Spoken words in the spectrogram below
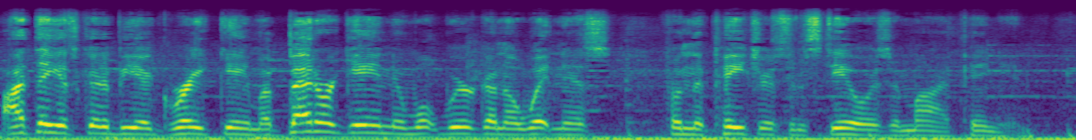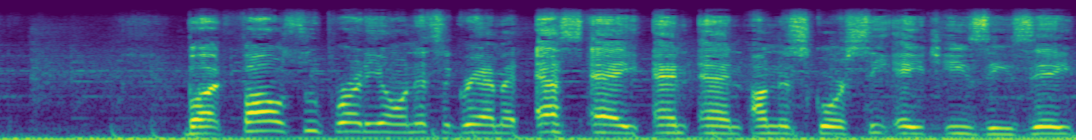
I think it's going to be a great game, a better game than what we're going to witness from the Patriots and Steelers, in my opinion. But follow Swoop Radio on Instagram at S-A-N-N underscore C-H-E-Z-Z.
